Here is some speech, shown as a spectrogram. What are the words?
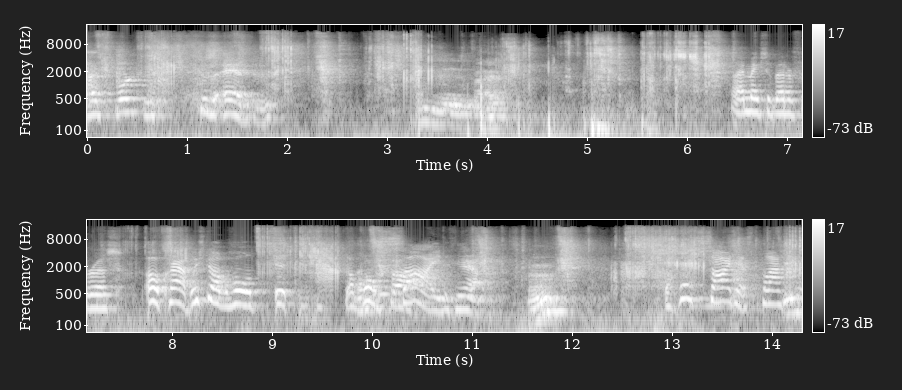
let's work this to the edges. That makes it better for us. Oh crap, we still have a whole, it, the whole side. Yeah. Huh? The whole side has See plastic.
